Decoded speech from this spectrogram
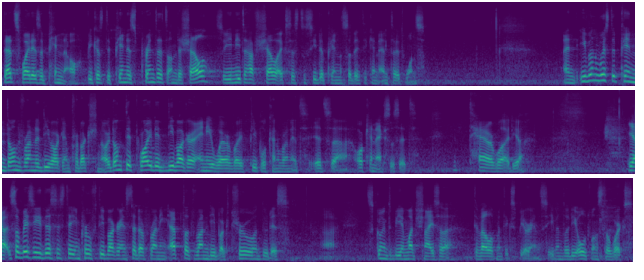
that's why there's a pin now, because the pin is printed on the shell, so you need to have shell access to see the pin so that you can enter it once. And even with the pin, don't run the debugger in production, or don't deploy the debugger anywhere where people can run it it's, uh, or can access it. Terrible idea. Yeah, so basically this is the improved debugger. Instead of running app.run debug true, and do this. Uh, it's going to be a much nicer development experience, even though the old one still works.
